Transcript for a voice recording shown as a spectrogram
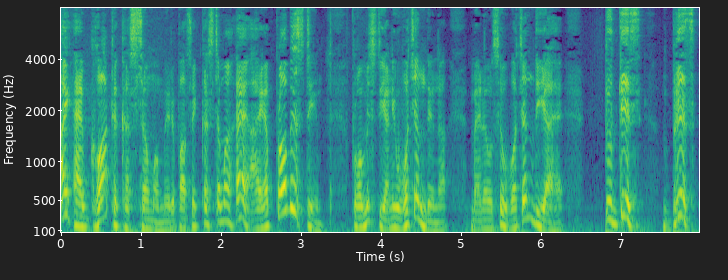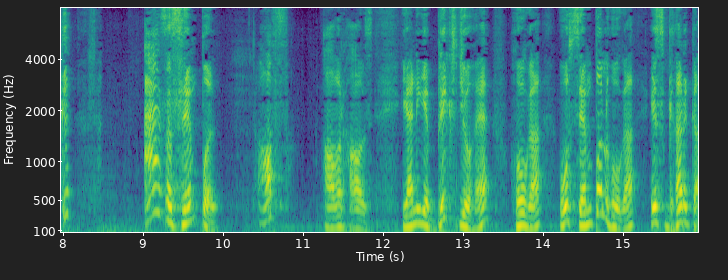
I have got a customer मेरे पास एक कस्टमर है। I have promised him promised यानी वचन देना। मैंने उसे वचन दिया है। To this brick as a sample of our house यानी ये ब्रिक्स जो है, होगा, वो सैंपल होगा इस घर का।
